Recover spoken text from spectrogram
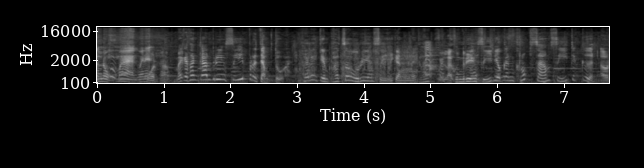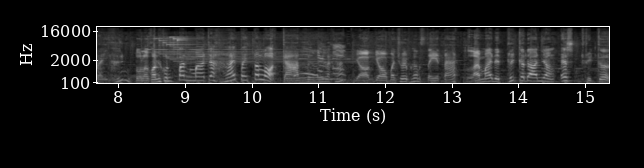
สนุกมากไหมเนี่ยโคตรครับแม้กระทั่งการเรียงสีประจำตัวเคยเล่นเกมพัซเซิลเรียงสีกันไหมครับเวลาคุณเรียงสีเดียวกันครบ 3 สีจะเกิดอะไรขึ้น ตัวละครที่คุณปั้นมาจะหายไปตลอดกาลเลยล่ะครับหยอกหยอกมันช่วยเพิ่มสเตตัสและไม้เด็ดพลิกกระดานอย่าง S Trigger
